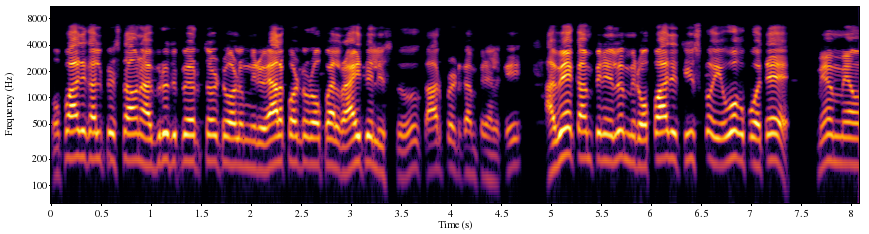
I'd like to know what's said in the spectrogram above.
ఉపాధి కల్పిస్తామని అభివృద్ధి పేరుతోటి వాళ్ళు మీరు వేల కోట్ల రూపాయలు రాయితీలు ఇస్తూ కార్పొరేట్ కంపెనీలకి అవే కంపెనీలు మీరు ఉపాధి తీసుకో ఇవ్వకపోతే మేము మేము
